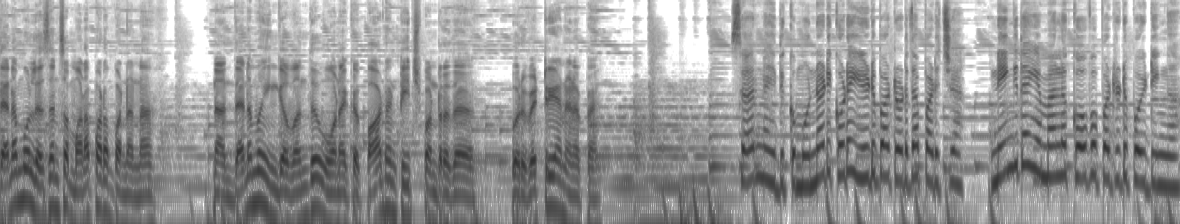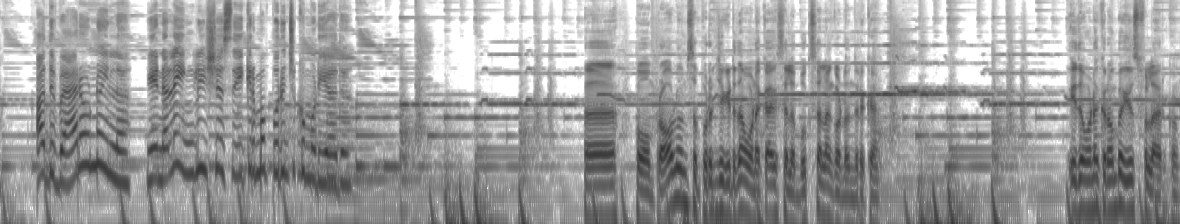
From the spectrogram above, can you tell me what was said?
தினமும் லெசன்ஸை மனப்பாடம் பண்ணனா நான் தினமும் இங்க வந்து உனக்கு பாடம் டீச் பண்றத ஒரு வெற்றியா நினைப்பேன். சார் நான் இதுக்கு முன்னாடி கூட ஈடுபாட்டோட தான் படிச்சேன். நீங்க தான் என் மேல கோபப்பட்டுட்டு போயிட்டீங்க. அது வேற ஒண்ணும் இல்ல. என்னால இங்கிலீஷை சீக்கிரமா புரிஞ்சுக்க முடியாது. உன் ப்ராப்ளம்ஸை புரிஞ்சுக்கிட்டு தான் உனக்காக சில புக்ஸ் எல்லாம் கொண்டு வந்திருக்கேன். இது உனக்கு ரொம்ப யூஸ்ஃபுல்லா இருக்கும்.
